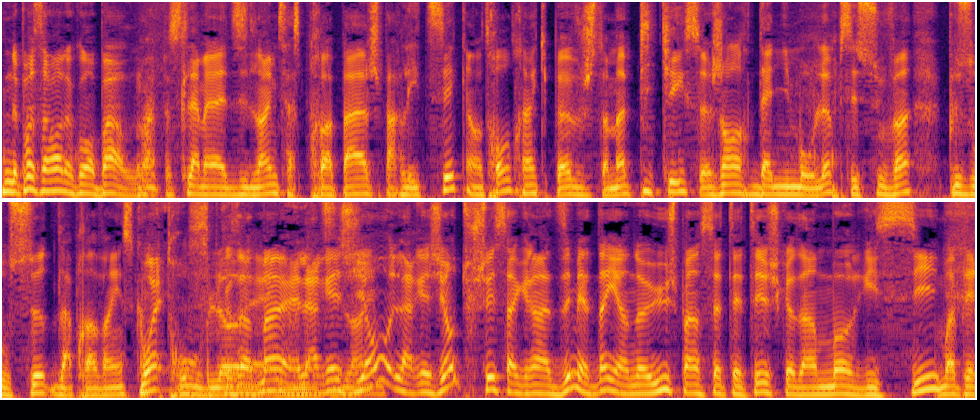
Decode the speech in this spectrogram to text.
ne pas savoir de quoi on parle. Ouais, parce que la maladie de Lyme, ça se propage par les tiques, entre autres, hein, qui peuvent justement piquer ce genre d'animaux-là. Puis c'est souvent plus au sud de la province qu'on Ouais, trouve là. présentement, euh, la région, la région touchée s'agrandit. Maintenant, il y en a eu, je pense, cet été jusque dans Mauricie. Moi, puis les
